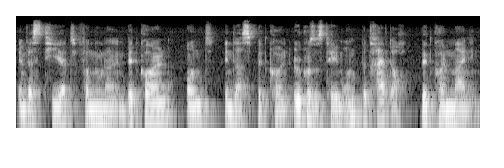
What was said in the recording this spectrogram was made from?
investiert von nun an in Bitcoin und in das Bitcoin-Ökosystem und betreibt auch Bitcoin-Mining.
